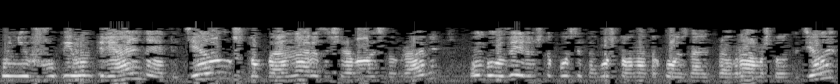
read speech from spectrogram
У него, и он реально это делал, чтобы она разочаровалась в Аврааме. Он был уверен, что после того, что она такое знает про Авраама, что он это делает,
